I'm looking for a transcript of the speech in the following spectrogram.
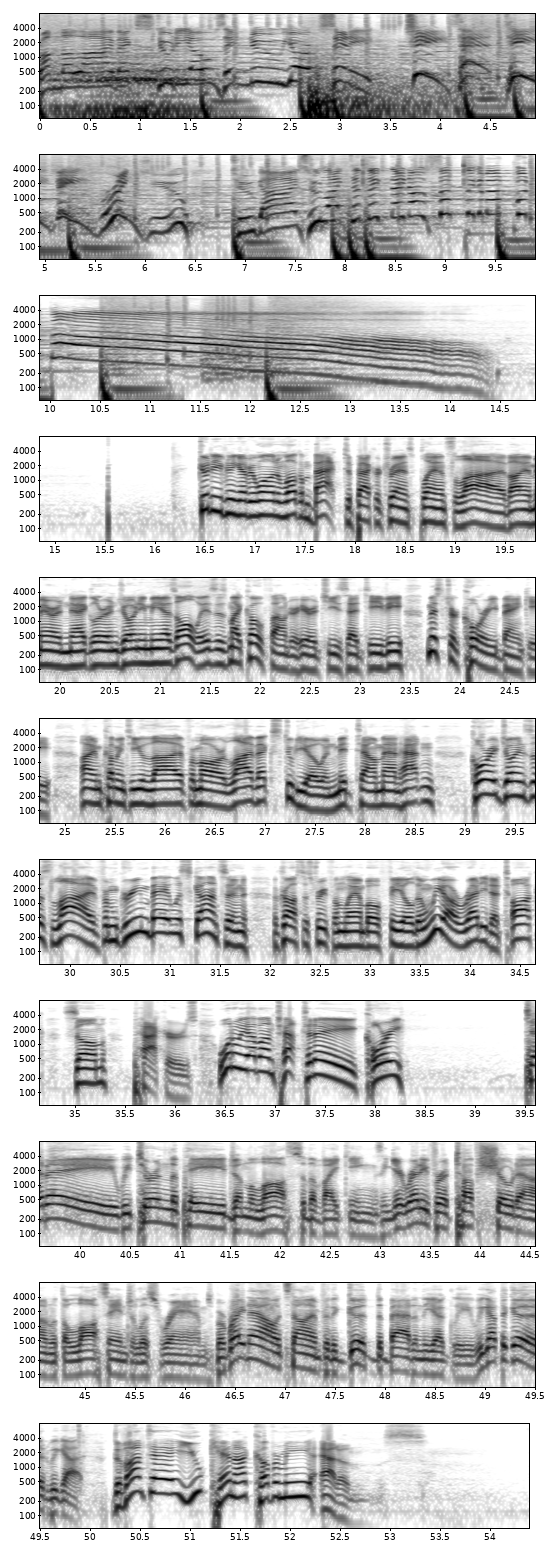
From the LiveX studios in New York City, Cheesehead TV brings you two guys who like to think they know something about football. Good evening, everyone, and welcome back to Packer Transplants Live. I am Aaron Nagler, and joining me, as always, is my co founder here at Cheesehead TV, Mr. Corey Behnke. I am coming to you live from our LiveX studio in Midtown Manhattan. Corey joins us live from Green Bay, Wisconsin, across the street from Lambeau Field, and we are ready to talk some Packers. What do we have on tap today, Corey? Today, we turn the page on the loss to the Vikings and get ready for a tough showdown with the Los Angeles Rams. But right now, it's time for the good, the bad, and the ugly. We got the good, we got. Davante, you cannot cover me, Adams.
